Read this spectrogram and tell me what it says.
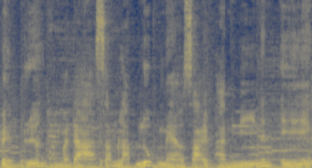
เป็นเรื่องธรรมดาสำหรับลูกแมวสายพันธุ์นี้นั่นเอง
